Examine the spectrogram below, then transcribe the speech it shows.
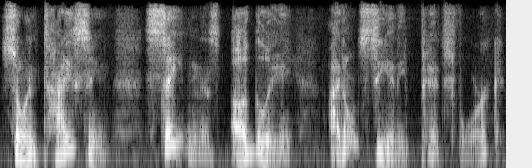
so enticing. Satan is ugly. I don't see any pitchfork.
